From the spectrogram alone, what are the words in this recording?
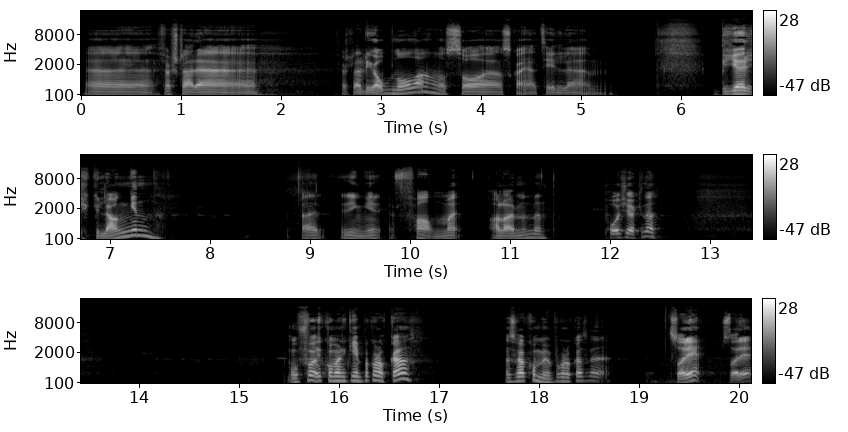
Uh, først, er det, først er det jobb nå, da. Og så skal jeg til uh, Bjørklangen. Der ringer faen meg alarmen min. På kjøkkenet. Hvorfor kommer den ikke inn på klokka? Den skal komme inn på klokka. Skal jeg... Sorry. Sorry.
